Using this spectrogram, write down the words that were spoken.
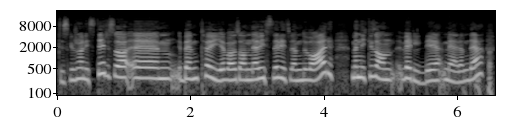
politiske journalister, så eh, Bent Høie var jo sånn Jeg visste litt hvem du var, men ikke sånn veldig mer enn det.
